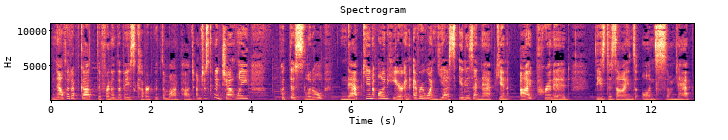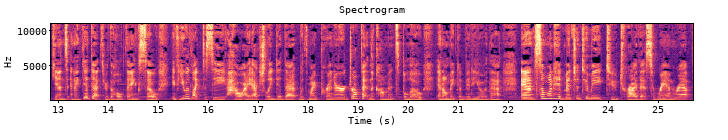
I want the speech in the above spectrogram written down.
Now that I've got the front of the vase covered with the Mod Podge, I'm just going to gently put this little napkin on here. And everyone, yes, it is a napkin. I printed these designs on some napkins and I did that through the whole thing. So if you would like to see how I actually did that with my printer, drop that in the comments below and I'll make a video of that. And someone had mentioned to me to try that saran wrap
